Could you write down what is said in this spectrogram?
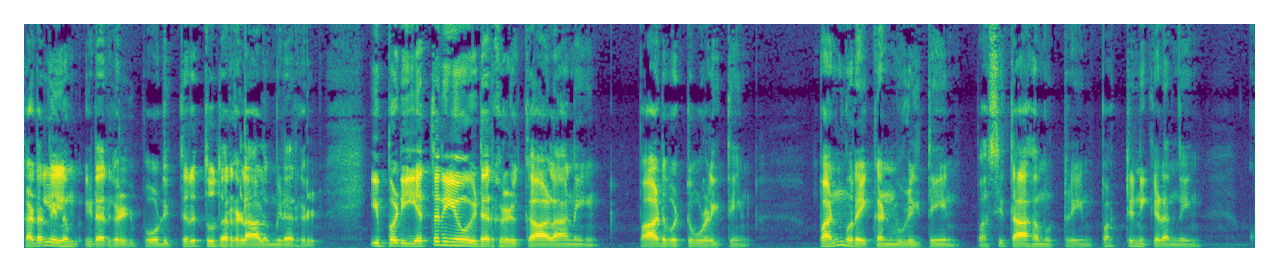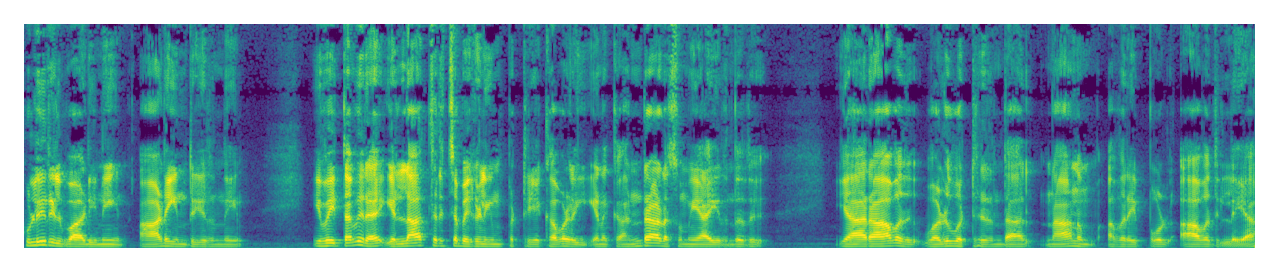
கடலிலும் இடர்கள் போடி திருத்துதர்களாலும் இடர்கள். இப்படி எத்தனையோ இடர்களுக்கு ஆளானேன் பாடுபட்டு உழைத்தேன். பன்முறை கண் விழித்தேன் பசி தாகமுற்றேன் பட்டினி கிடந்தேன் குளிரில் வாடினேன் ஆடையின்றி இருந்தேன். இவை தவிர எல்லா திருச்சபைகளையும் பற்றிய கவலை எனக்கு அன்றாட சுமையாயிருந்தது. யாராவது வலுவற்றிருந்தால் நானும் அவரைப் போல் ஆவதில்லையா?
